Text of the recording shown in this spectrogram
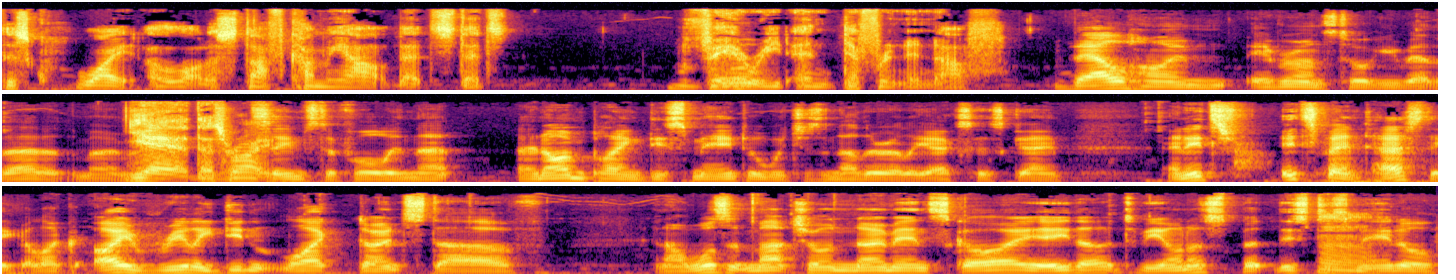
There's quite a lot of stuff coming out that's that's varied and different enough. Valheim, everyone's talking about that at the moment. Yeah, that's It right. seems to fall in that. And I'm playing Dysmantle, which is another early access game, and it's it's fantastic. Like I really didn't like Don't Starve, and I wasn't much on No Man's Sky either, to be honest. But this hmm. Dysmantle,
